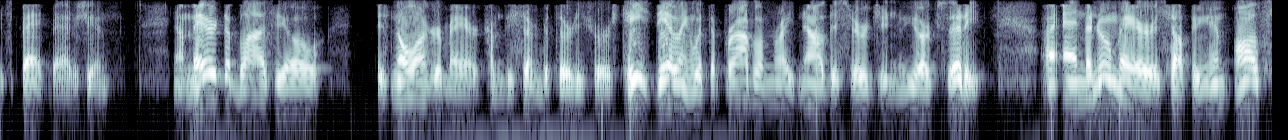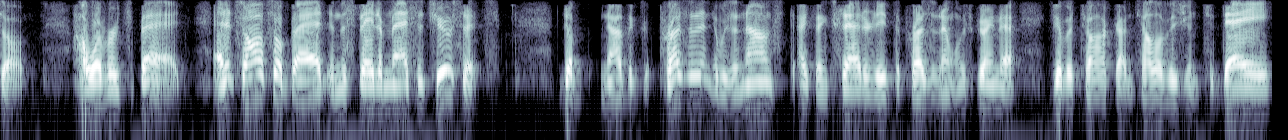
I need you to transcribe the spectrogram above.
it's bad, bad again. Now, Mayor de Blasio is no longer mayor come December 31st. He's dealing with the problem right now, the surge in New York City. Uh, and the new mayor is helping him also. However, it's bad. And it's also bad in the state of Massachusetts. The, now, the president, it was announced, I think Saturday, the president was going to give a talk on television today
